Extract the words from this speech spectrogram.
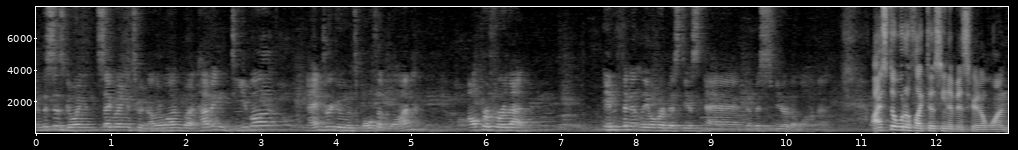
And this is going segueing into another one. But having Diva and Dragoons both at one, I'll prefer that infinitely over Abyssteus and Abyss Sphere to one. I still would have liked to have seen Abyss Sphere to one.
